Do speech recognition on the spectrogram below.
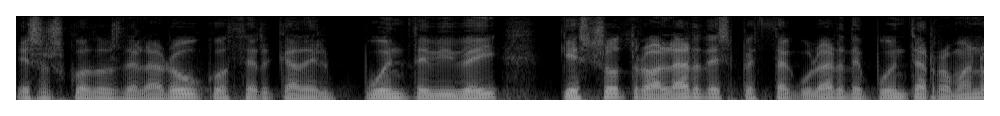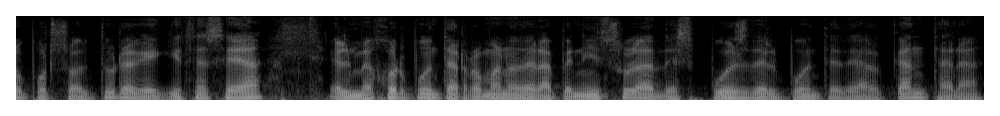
esos codos del Arouco, cerca del puente Vivey, que es otro alarde espectacular de puente romano por su altura, que quizás sea el mejor puente romano de la península después del puente de Alcántara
